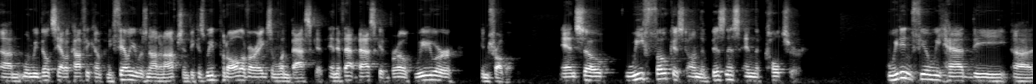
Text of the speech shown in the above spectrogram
um, when we built Seattle Coffee Company, failure was not an option because we'd put all of our eggs in one basket. And if that basket broke, we were in trouble. And so we focused on the business and the culture. We didn't feel we had the uh,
